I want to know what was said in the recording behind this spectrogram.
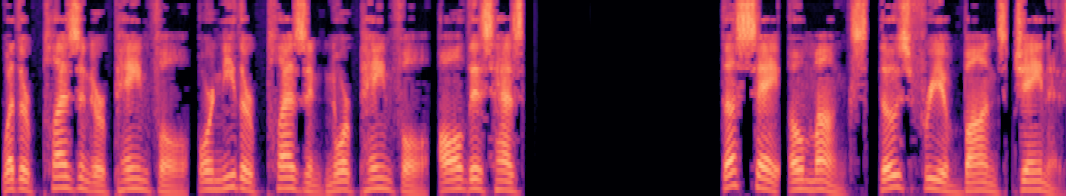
whether pleasant or painful, or neither pleasant nor painful, all this has Thus say, O monks, those free of bonds Jainas.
